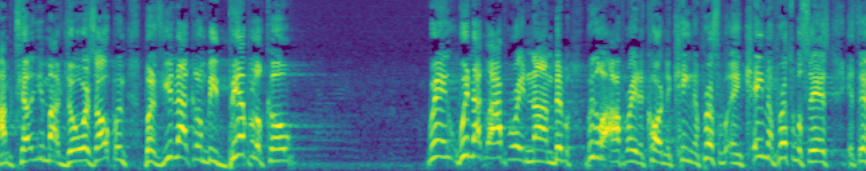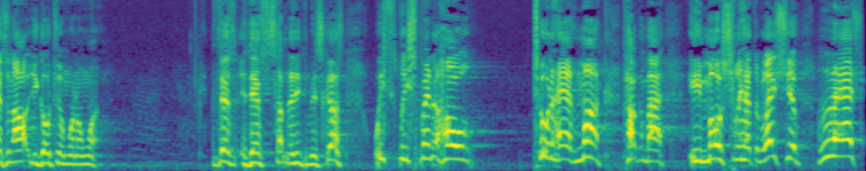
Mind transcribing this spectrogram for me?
I'm telling you, my door is open. But if you're not gonna be biblical, we're, we're not to operate non-biblical. We're to operate according to kingdom principle. And kingdom principle says if there's an out, you go to him one-on-one. If there's, if there's something that needs to be discussed, we, we spend a whole two and a half months talking about emotionally healthy relationship. Let's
